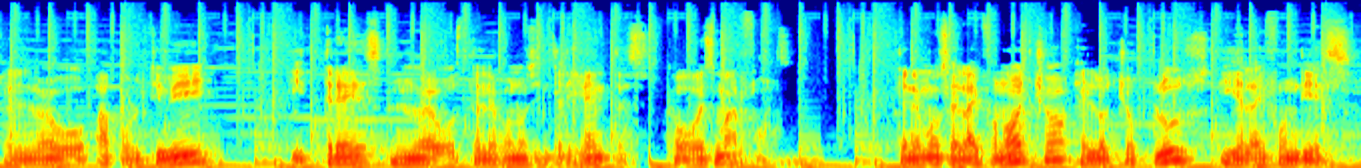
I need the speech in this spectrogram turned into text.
el nuevo Apple TV y tres nuevos teléfonos inteligentes o smartphones. Tenemos el iPhone 8, el 8 Plus y el iPhone 10.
